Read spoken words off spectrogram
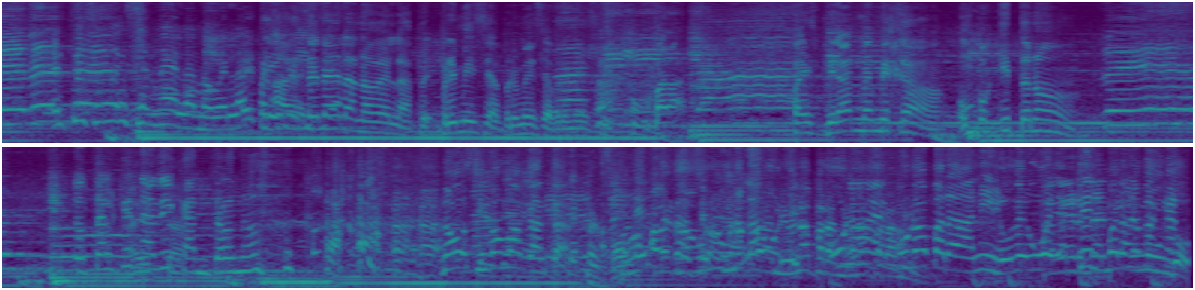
Esta es una escena de la novela. Esta es la escena de la novela. Pri- Primicia, primicia, primicia. Para, para inspirarme, mija. Un poquito, ¿no? Total que nadie cantó, ¿no? No, sí vamos a cantar. Una para una una- una una Danilo, de Guayaquil para el mundo.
